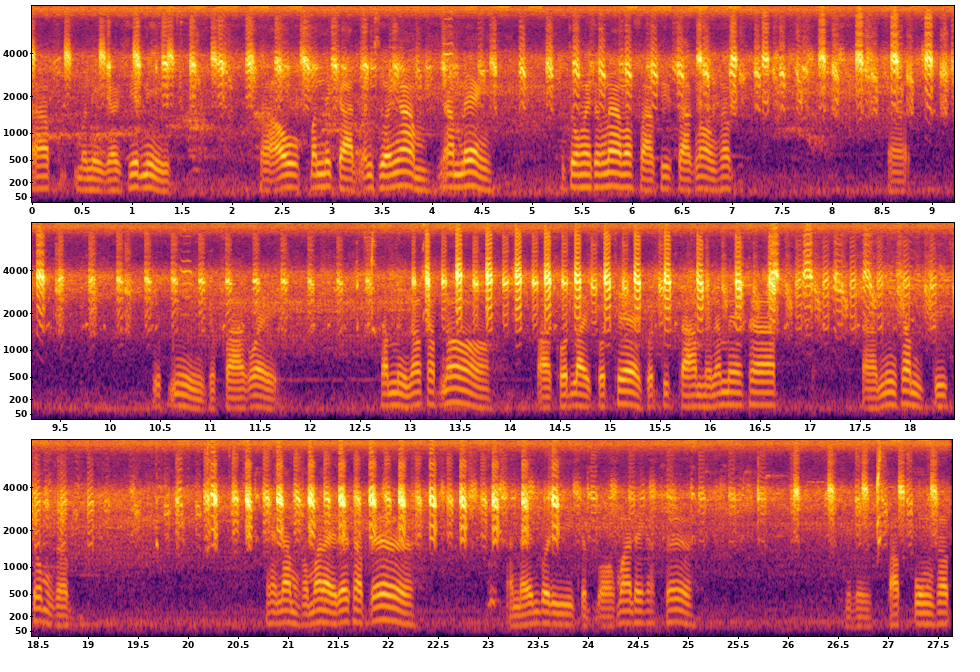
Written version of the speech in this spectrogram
ครับ มันนี่ก็คลิปนี้เอาบรรยากาศมันสวยงามงามแรงตรงให้ตรงหน้ามาฝากพี่ฝากน้องครับคลิปนี้ก็ฝากไว้ทำนี่เนาะครับเนาะฝากกดไลค์กดแชร์กดติดตามให้นะแม่ครับอ่ามีคำตีชมกับแนะนำเขามาได้เด้ครับเด้ออันไหนบดีก็บอกมาได้ครับเด้อจะได้ปรับปรุงครับ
